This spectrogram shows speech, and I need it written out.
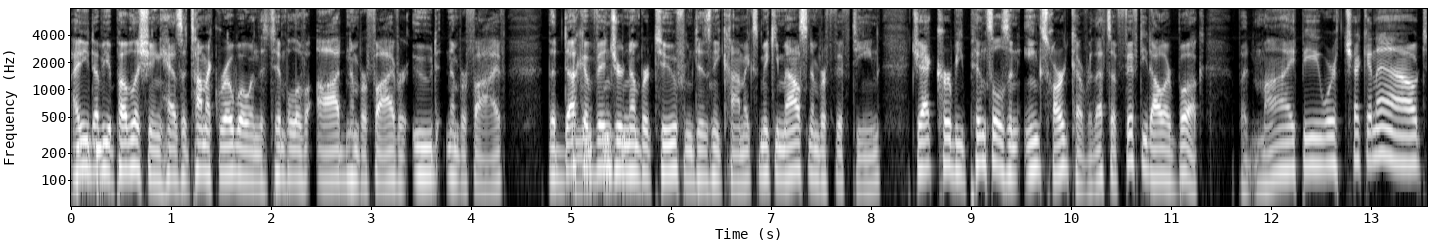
IDW Publishing has Atomic Robo in the Temple of Odd number five or Ood number five, The Duck Mhm. Avenger number two from Disney Comics, Mickey Mouse number 15, Jack Kirby Pencils and Inks hardcover. That's a $50 book, but might be worth checking out.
